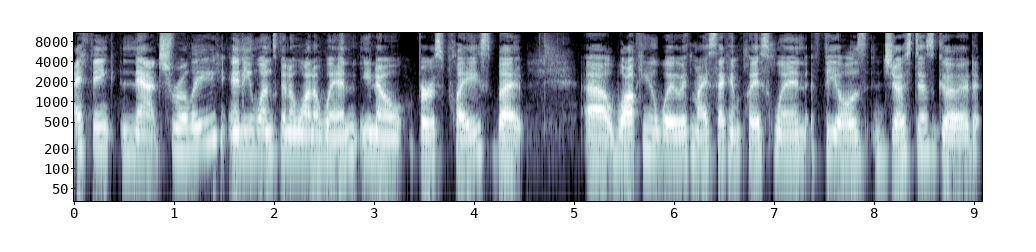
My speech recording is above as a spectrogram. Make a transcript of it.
I think naturally anyone's going to want to win, you know, first place, but uh, walking away with my second place win feels just as good.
